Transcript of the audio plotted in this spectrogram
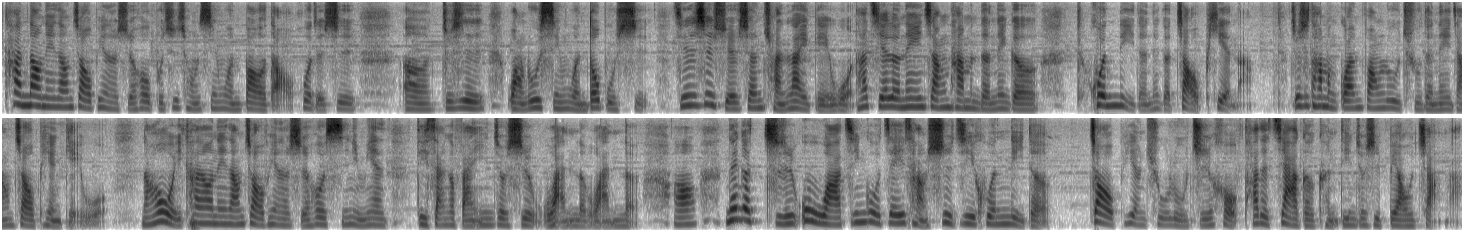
看到那张照片的时候，不是从新闻报道，或者是，呃，就是网络新闻都不是，其实是学生传来给我，他接了那一张他们的那个婚礼的那个照片啊，就是他们官方露出的那张照片给我。然后我一看到那张照片的时候，心里面第三个反应就是完了完了，哦，那个植物啊，经过这一场世纪婚礼的。照片出炉之后，它的价格肯定就是飙涨啦！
